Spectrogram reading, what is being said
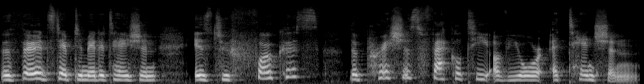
The third step to meditation is to focus the precious faculty of your attention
